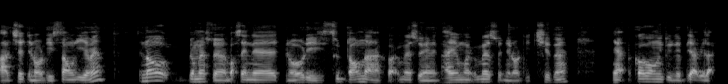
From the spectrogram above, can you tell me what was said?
အားချက်ကျွန်တော်ဒီစောင်းကြည့်ရမယ် ကျွန်တော်ပြောမယ်ဆိုရင်ပါစင်နဲ့ကျွန်တော်တို့ဒီဆူတောင်းတာကအမဲ့ဆိုရင်လိုင်ယွန်မှာအမဲ့ဆိုရင်ကျွန်တော်ဒီခြေတန်းညအကောင်းကောင်းသူတွေပြပြလိုက်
